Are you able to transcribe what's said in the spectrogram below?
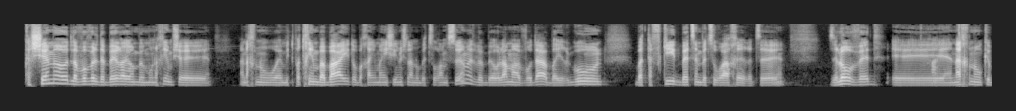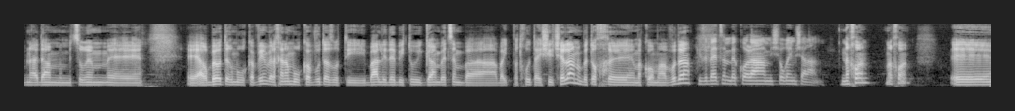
קשה מאוד לבוא ולדבר היום במונחים שאנחנו מתפתחים בבית או בחיים האישיים שלנו בצורה מסוימת ובעולם העבודה, בארגון, בתפקיד בעצם בצורה אחרת. זה זה לא עובד. אה, אנחנו כבני אדם מצורים אה, אה, הרבה יותר מורכבים, ולכן המורכבות הזאת היא באה לידי ביטוי גם בעצם בהתפתחות האישית שלנו בתוך נכון. אה, מקום העבודה. כי זה בעצם בכל המישורים שלנו. נכון, נכון. אה,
